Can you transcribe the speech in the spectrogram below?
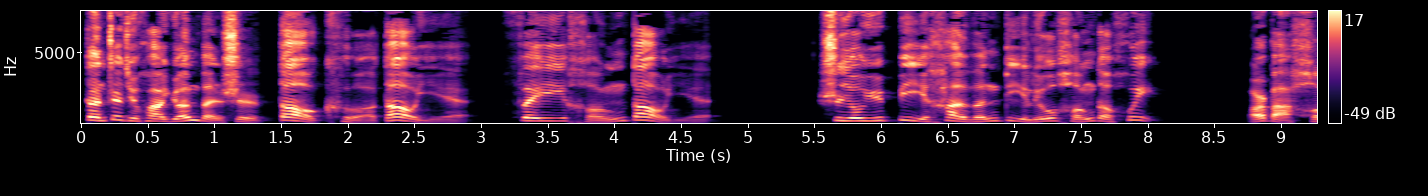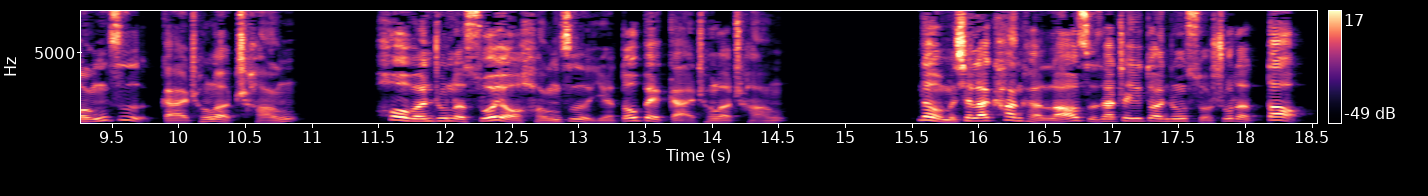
但这句话原本是“道可道也，非恒道也”，是由于避汉文帝刘恒的讳，而把“恒”字改成了“常”。后文中的所有“恒”字也都被改成了“常”。那我们先来看看老子在这一段中所说的“道”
